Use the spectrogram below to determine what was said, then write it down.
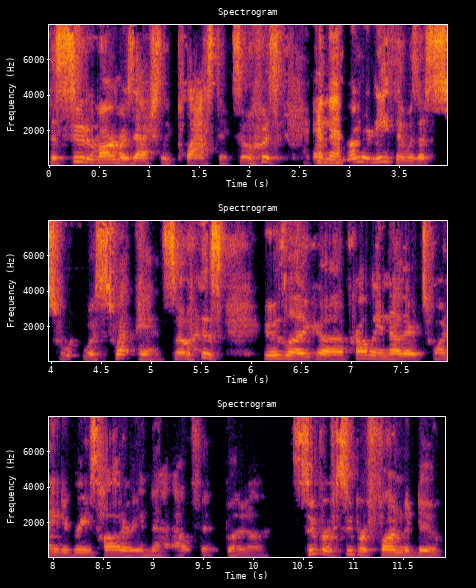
the suit of armor is actually plastic. So it was, and then underneath it was a sw- was sweatpants. So it was it was like uh, probably another twenty degrees hotter in that outfit, but uh, super super fun to do.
